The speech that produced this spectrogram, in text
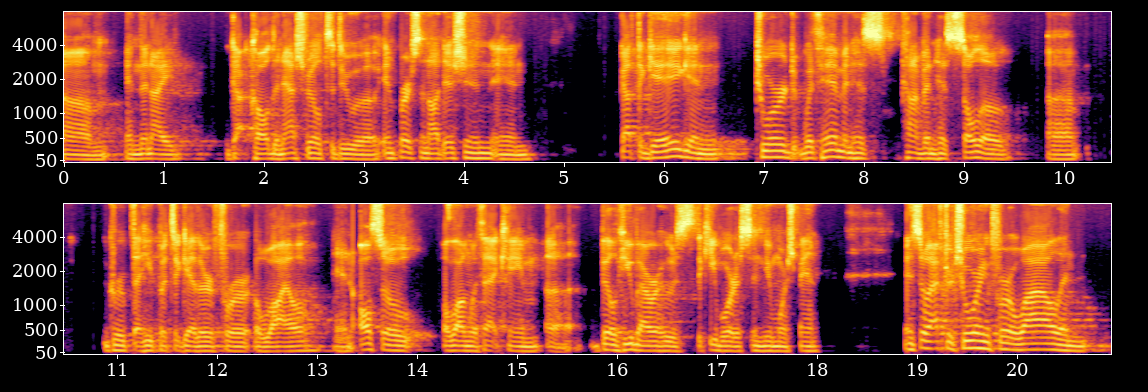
Um, and then I got called to Nashville to do an in-person audition and got the gig and toured with him and his kind of in his solo uh, group that he put together for a while. And also along with that came uh, Bill Hubauer, who's the keyboardist in Neal Morse Band. And so after touring for a while and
